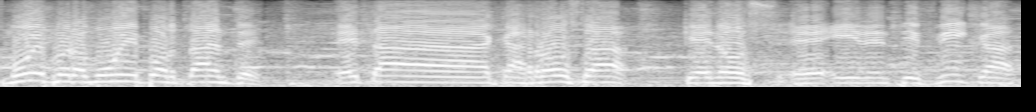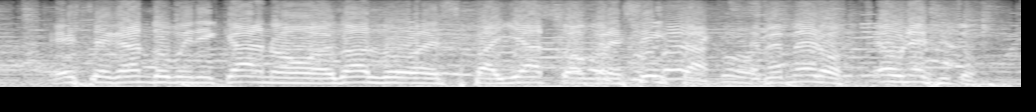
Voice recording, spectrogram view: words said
muy pero muy importante. Esta carroza que nos eh, identifica, este gran dominicano Eduardo Espaillat, congresista, el primero, es un éxito.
